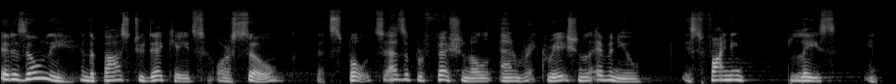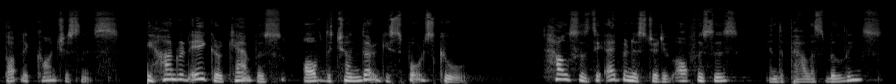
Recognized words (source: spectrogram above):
It is only in the past two decades or so that sports as a professional and recreational avenue is finding place in public consciousness. The 100 acre campus of the Chandargi Sports School houses the administrative offices in the palace buildings,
